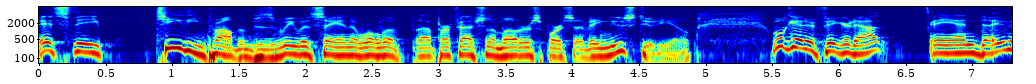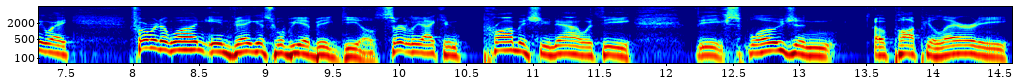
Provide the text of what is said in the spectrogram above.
It's the teething problems, as we would say in the world of uh, professional motorsports, of a new studio. We'll get it figured out. And uh, anyway, Formula One in Vegas will be a big deal. Certainly, I can promise you now with the the explosion of popularity.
